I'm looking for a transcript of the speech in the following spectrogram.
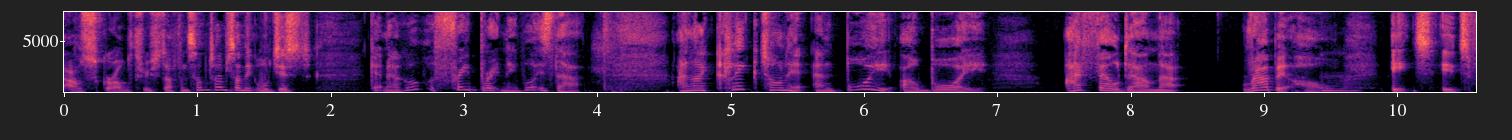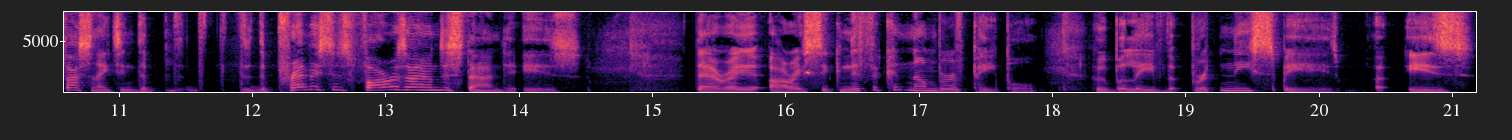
I'll scroll through stuff and sometimes something will just get me. I go, oh, free Britney, what is that? And I clicked on it and boy, oh boy, I fell down that rabbit hole. It's it's fascinating. The, the the premise, as far as I understand it, is there are, are a significant number of people who believe that Britney Spears uh, is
